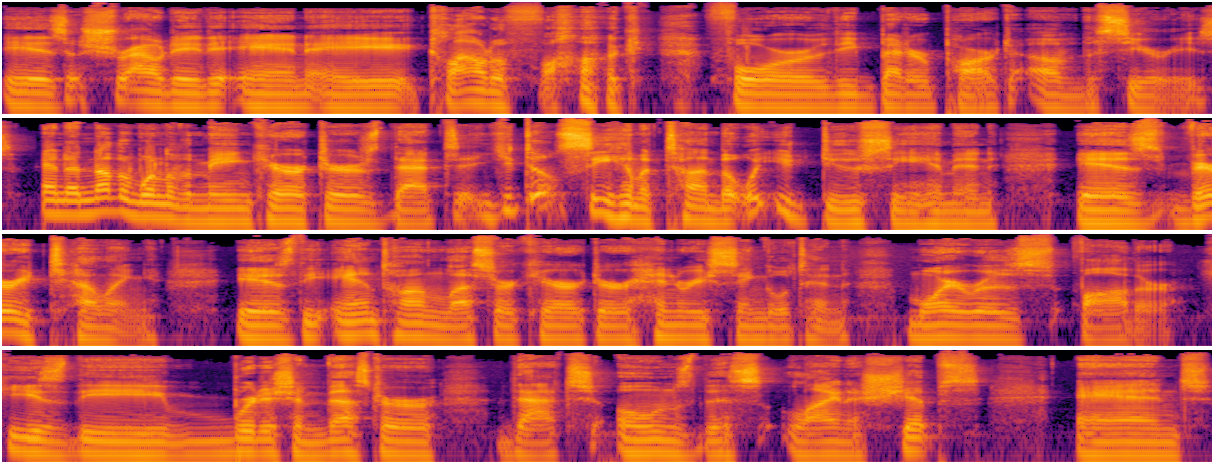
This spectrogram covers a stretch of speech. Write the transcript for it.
is shrouded in a cloud of fog for the better part of the series. And another one of the main characters that you don't see him a ton, but what you do see him in is very telling is the Anton Lesser character, Henry Singleton, Moira's father. He's the British investor that owns this line of ships and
